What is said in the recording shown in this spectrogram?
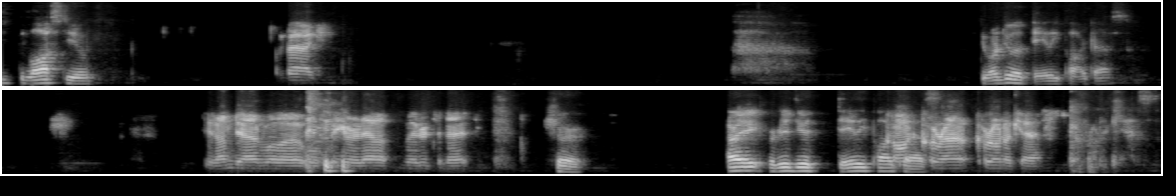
We lost you. I'm back. Do you want to do a daily podcast? Dude, I'm down. We'll, uh, we'll figure it out later tonight. Sure. All right, we're gonna do a daily podcast. Corona, Corona Cast. Corona cast.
